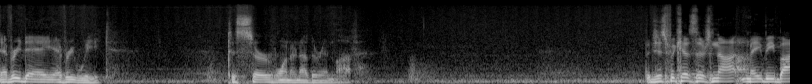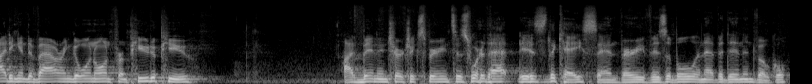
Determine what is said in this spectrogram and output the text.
every day, every week, to serve one another in love. But just because there's not maybe biting and devouring going on from pew to pew, I've been in church experiences where that is the case and very visible and evident and vocal.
